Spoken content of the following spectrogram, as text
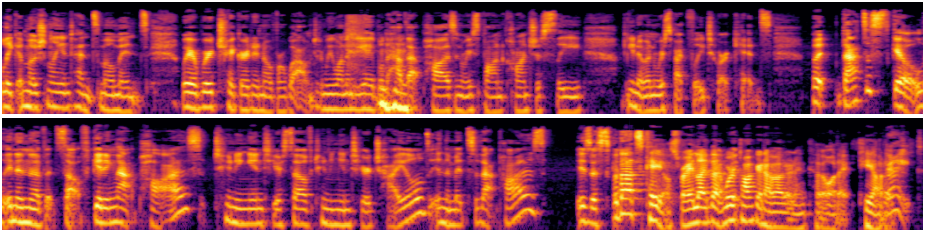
like emotionally intense moments where we're triggered and overwhelmed and we want to be able to have mm-hmm. that pause and respond consciously you know and respectfully to our kids but that's a skill in and of itself getting that pause tuning into yourself tuning into your child in the midst of that pause is a skill but that's chaos right like that we're talking about it in chaotic chaotic right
